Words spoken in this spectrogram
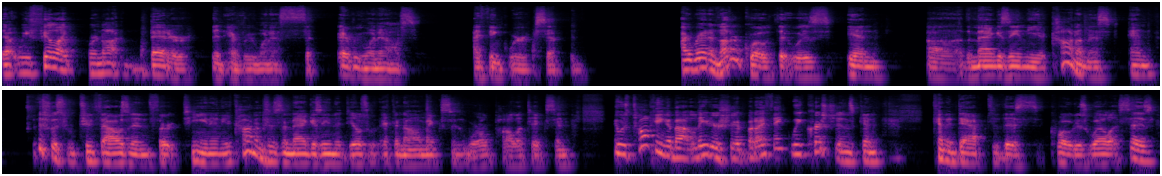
that we feel like we're not better than everyone else. Everyone else. I think we're accepted. I read another quote that was in uh, the magazine The Economist, and this was from 2013. And The Economist is a magazine that deals with economics and world politics, and it was talking about leadership. But I think we Christians can can adapt to this quote as well. It says,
